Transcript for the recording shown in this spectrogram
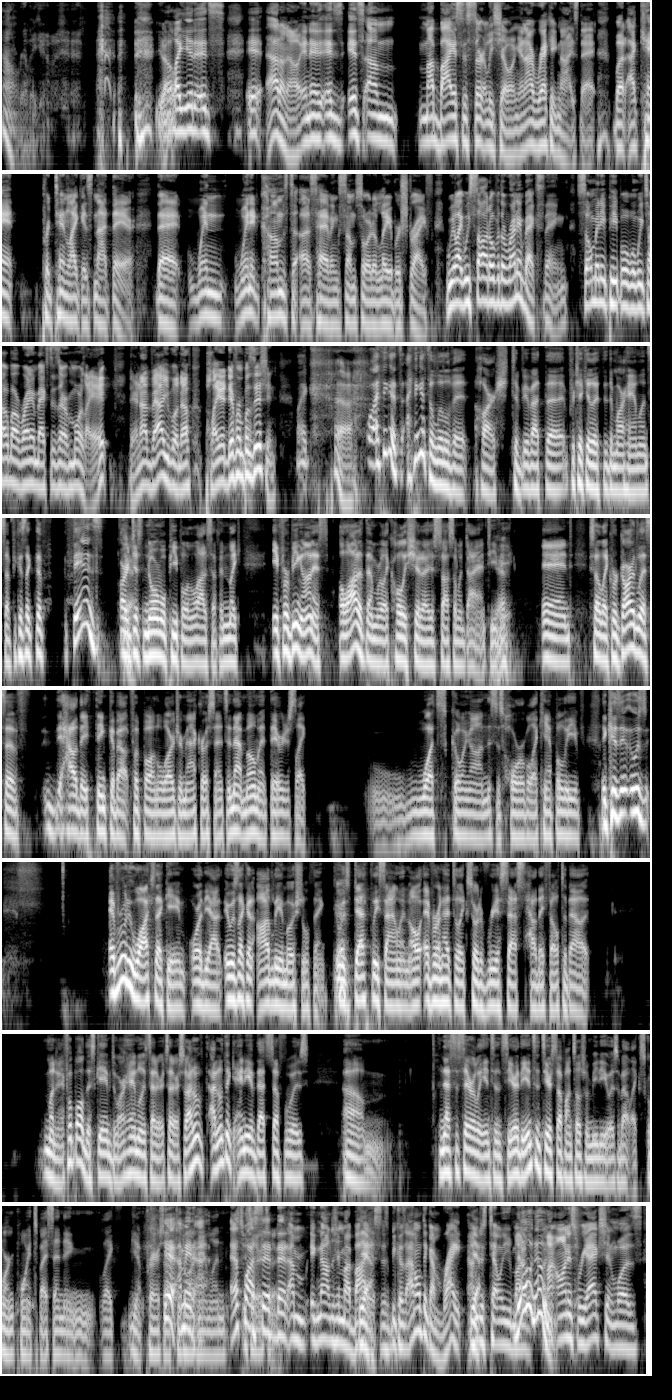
I don't really give a shit. you know, like it, it's, it, I don't know, and it, it's, it's, um, my bias is certainly showing, and I recognize that, but I can't pretend like it's not there. That when when it comes to us having some sort of labor strife, we like we saw it over the running backs thing. So many people when we talk about running backs deserve more. Like, hey, they're not valuable enough. Play a different position. Like, uh, Well, I think it's I think it's a little bit harsh to be about the particularly the Damar Hamlin stuff because like the fans are Yeah. just normal people and a lot of stuff, and like if we're being honest, a lot of them were like, "Holy shit, I just saw someone die on TV," Yeah. and so like regardless of how they think about football in the larger macro sense, in that moment they were just like. What's going on? This is horrible. I can't believe because it was everyone who watched that game or the it was like an oddly emotional thing. It Yeah. was deathly silent. All everyone had to like sort of reassess how they felt about Monday Night Football, this game, Damar Hamlin, et cetera, et cetera. So I don't I don't think any of that stuff was um necessarily insincere. The insincere stuff on social media was about like scoring points by sending like you know prayers Yeah, I mean, I- Hamlin. That's why I cetera, said that I'm acknowledging my bias is because I don't think I'm right. I'm Yeah. just telling you my No, no. my honest reaction was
